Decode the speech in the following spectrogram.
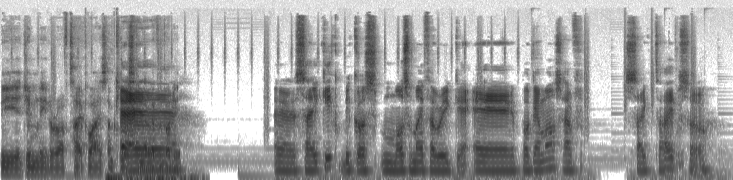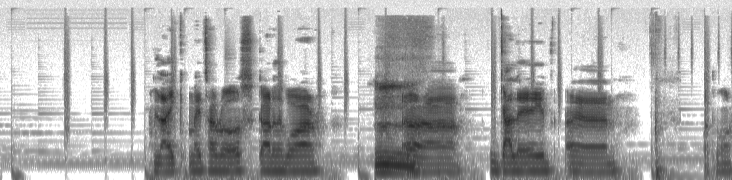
be a gym leader of type wise? I'm curious to know everybody. Uh, uh, psychic because most of my favorite uh, Pokemons have psych type, so like Metagross, Gardevoir, Mm, uh, Gallade, um, what more?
